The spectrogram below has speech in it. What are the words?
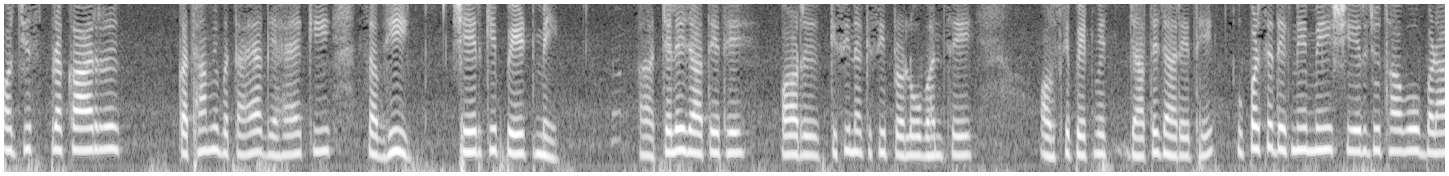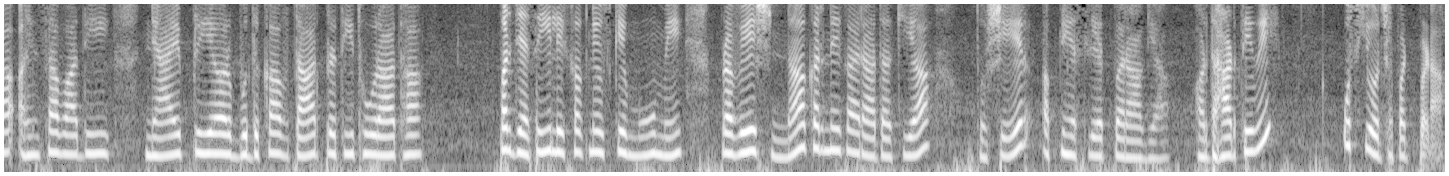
और जिस प्रकार कथा में बताया गया है कि सभी शेर के पेट में चले जाते थे, और किसी न किसी प्रलोभन से और उसके पेट में जाते जा रहे थे। ऊपर से देखने में शेर जो था, वो बड़ा अहिंसावादी, न्यायप्रिय और बुद्ध का अवतार प्रतीत हो रहा था। पर जैसे ही लेखक ने उसके मुँह में प्रवेश न करने का इरादा किया तो शेर अपनी असलियत पर आ गया और दहाड़ते हुए उसकी ओर झपट पड़ा।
